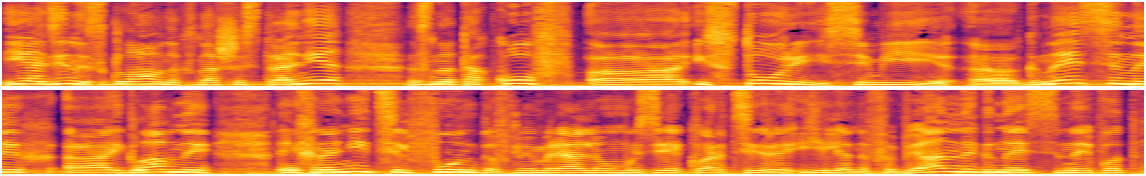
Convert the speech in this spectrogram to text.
и один из главных в нашей стране знатоков э, истории семьи э, Гнесиных э, и главный и хранитель фондов Мемориального музея квартиры Елены Фабианны Гнесиной. Вот э,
